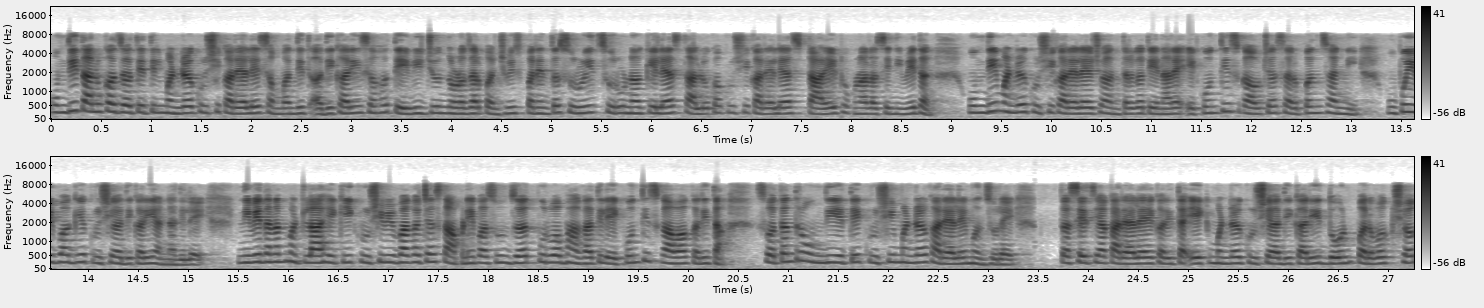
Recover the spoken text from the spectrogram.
उमदी तालुका जत येथील मंडळ कृषी कार्यालय संबंधित अधिकारीसह तेवीस जून दोन हजार पंचवीसपर्यंत सुरळीत सुरू न केल्यास तालुका कृषी कार्यालयास टाळे ठोकणार असे निवेदन उमदी मंडळ कृषी कार्यालयाच्या अंतर्गत येणाऱ्या एकोणतीस गावच्या सरपंचांनी उपविभागीय कृषी अधिकारी यांना दिले. निवेदनात म्हटलं आहे की कृषी विभागाच्या स्थापनेपासून जत पूर्व भागातील एकोणतीस गावाकरिता स्वतंत्र उमदी येथे कृषी मंडळ कार्यालय मंजूर आहे. तसेच या कार्यालयाकरिता एक मंडळ कृषी अधिकारी दोन पर्यवेक्षक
